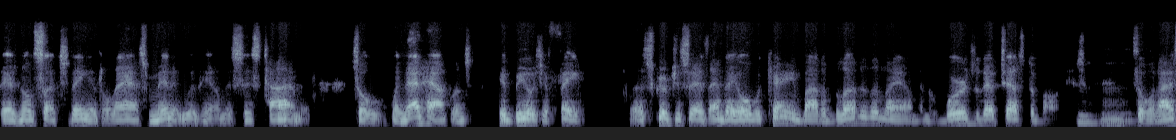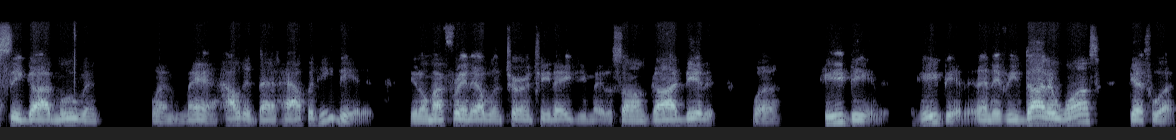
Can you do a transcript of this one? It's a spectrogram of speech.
There's no such thing as the last minute with him. It's his timing. So when that happens, it builds your faith. The scripture says, and they overcame by the blood of the Lamb and the words of their testimonies. Mm-hmm. So when I see God moving, when man, how did that happen? He did it. You know, my friend Evelyn Turrentine-Agee, made a song, God did it. Well, he did it. He did it. And if he's done it once, guess what?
